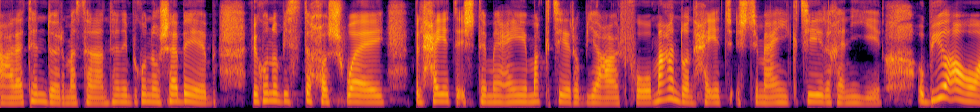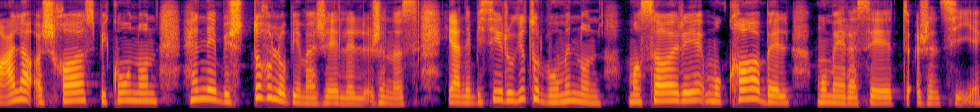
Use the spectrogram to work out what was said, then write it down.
على تندر مثلا هن بيكونوا شباب بيكونوا بيستحوا شوي بالحياة الاجتماعية ما كتير بيعرفوا ما عندهم حياة اجتماعية كتير غنية. وبيقعوا على أشخاص بيكونوا هن بيشتغلوا بمجال الجنس. يعني بيصيروا يطلبوا منهم مصاري مقابل ممارسات جنسية.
